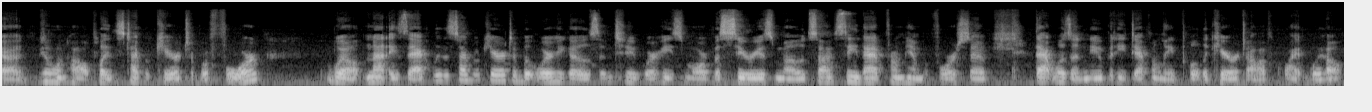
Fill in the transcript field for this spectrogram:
uh, Gyllenhaal play this type of character before. Well, not exactly this type of character, but where he goes into where he's more of a serious mode. So I've seen that from him before. So that wasn't new, but he definitely pulled the character off quite well.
